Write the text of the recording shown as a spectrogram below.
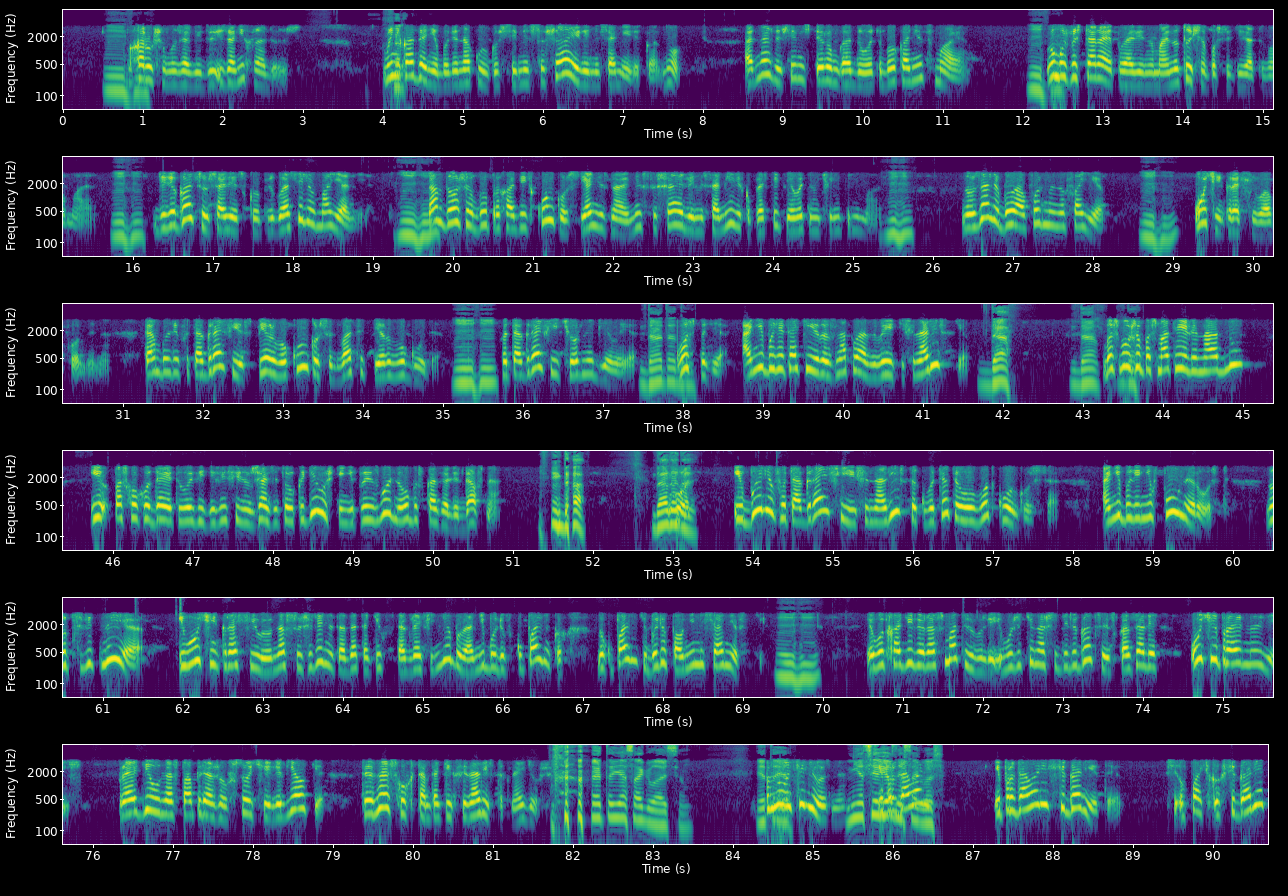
Угу. По-хорошему завидую и за них радуюсь. Мы Хор... никогда не были на конкурсе «Мисс США» или «Мисс Америка», но однажды в 1971 году, это был конец мая, ну, может быть, вторая половина мая, но точно после 9 мая, uh делегацию советскую пригласили в Майами. Uh Там должен был проходить конкурс, я не знаю, «Мисс США» или «Мисс Америка», простите, я в этом ничего не понимаю. uh Но в зале было оформлено фойе. uh Очень красиво оформлено. Там были фотографии с первого конкурса 21 года. Угу. Фотографии черно-белые. Да, да, Господи, да. они были такие разноплановые, эти финалистки. Да, да. Мы с мужем да. посмотрели на одну, И поскольку до этого видели фильм «В джазе только девушки», непроизвольно оба сказали «Дафна». Да, да, да, да. И были фотографии финалисток вот этого вот конкурса. Они были не в полный рост, но цветные и очень красивые. У нас, к сожалению, тогда таких фотографий не было. Они были в купальниках, но купальники были вполне миссионерские. Угу. И вот ходили, рассматривали, и мужики нашей делегации сказали очень правильную вещь. Пройди у нас по пляжу в Сочи или в Ялте, ты знаешь, сколько там таких финалисток найдешь? Это я согласен. Это ну, серьезно. Нет, серьезно, я согласен. И продавались сигареты. В пачках сигарет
